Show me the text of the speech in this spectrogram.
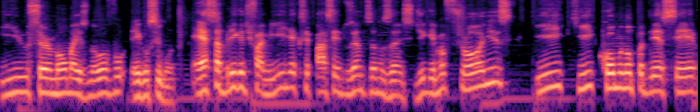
e o seu irmão mais novo, Aegon II. Essa briga de família que se passa aí 200 anos antes de Game of Thrones e que, como não poderia ser,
